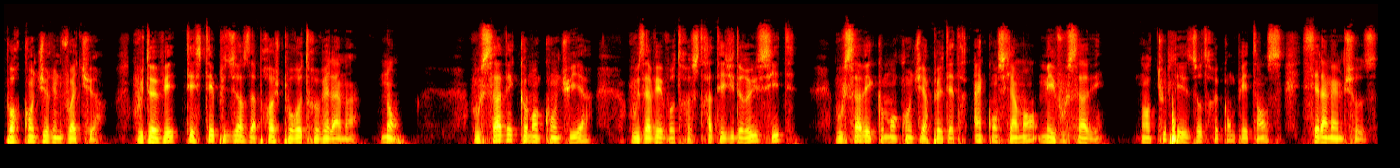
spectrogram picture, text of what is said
pour conduire une voiture. Vous devez tester plusieurs approches pour retrouver la main. Non. Vous savez comment conduire, vous avez votre stratégie de réussite, vous savez comment conduire peut-être inconsciemment, mais vous savez. Dans toutes les autres compétences, c'est la même chose.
